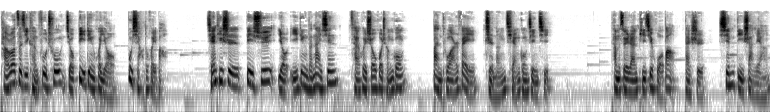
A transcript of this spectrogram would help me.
倘若自己肯付出，就必定会有不小的回报。前提是必须有一定的耐心，才会收获成功，半途而废只能前功尽弃。他们虽然脾气火爆，但是心地善良。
